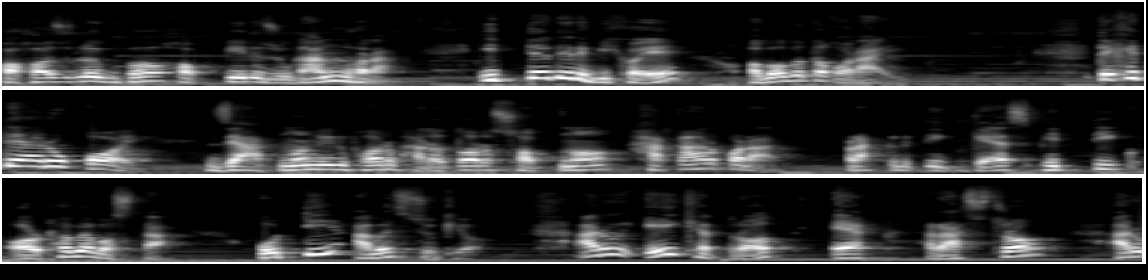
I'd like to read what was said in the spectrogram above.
সহজলভ্য শক্তিৰ যোগান ধৰা ইত্যাদিৰ বিষয়ে অৱগত কৰায় তেখেতে আৰু কয় যে আত্মনিৰ্ভৰ ভাৰতৰ স্বপ্ন সাকাৰ কৰাত প্ৰাকৃতিক গেছ ভিত্তিক অৰ্থব্যৱস্থা অতি আৱশ্যকীয় আৰু এই ক্ষেত্ৰত এক ৰাষ্ট্ৰ আৰু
